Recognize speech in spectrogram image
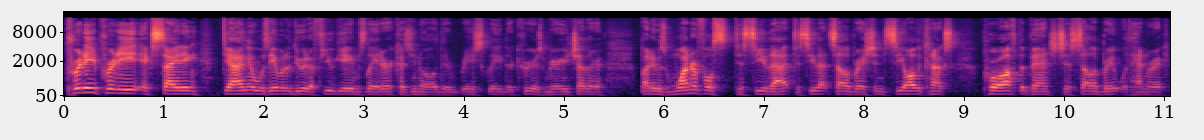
Pretty, pretty exciting. Daniel was able to do it a few games later because, you know, they're basically, their careers mirror each other. But it was wonderful to see that, to see that celebration, to see all the Canucks pour off the bench to celebrate with Henrik.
